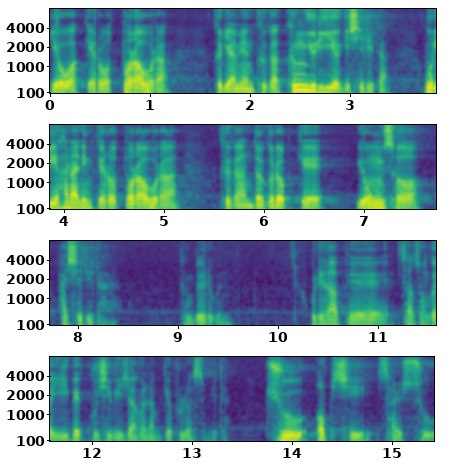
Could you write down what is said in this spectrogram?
여호와께로 돌아오라. 그리하면 그가 극률이 여기시리라. 우리 하나님께로 돌아오라. 그가 너그럽게 용서하시리라. 성도 여러분, 우리는 앞에 찬송가 292장을 함께 불렀습니다. 주 없이 살 수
